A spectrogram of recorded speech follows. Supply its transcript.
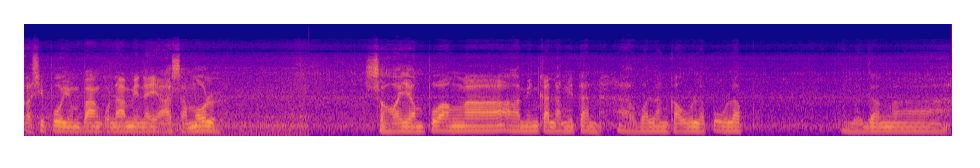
kasi po yung bangko namin ay asa mall. So ayan po ang ah, aming kalangitan. Ah, walang kaulap-ulap. Talagang ah,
